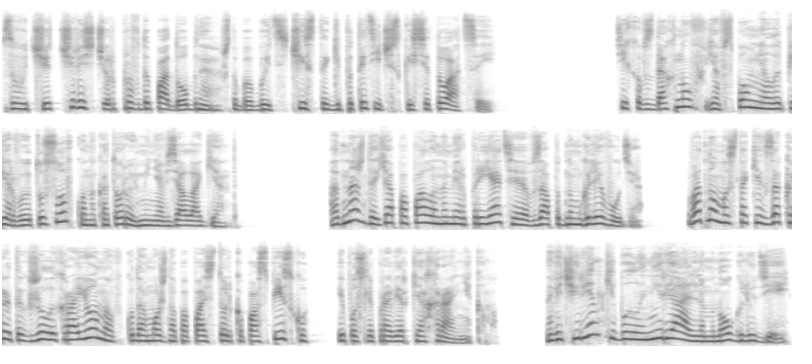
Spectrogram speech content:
Звучит чересчур правдоподобно, чтобы быть чисто гипотетической ситуацией. Тихо вздохнув, я вспомнила первую тусовку, на которую меня взял агент. Однажды я попала на мероприятие в Западном Голливуде. В одном из таких закрытых жилых районов, куда можно попасть только по списку и после проверки охранником. На вечеринке было нереально много людей,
